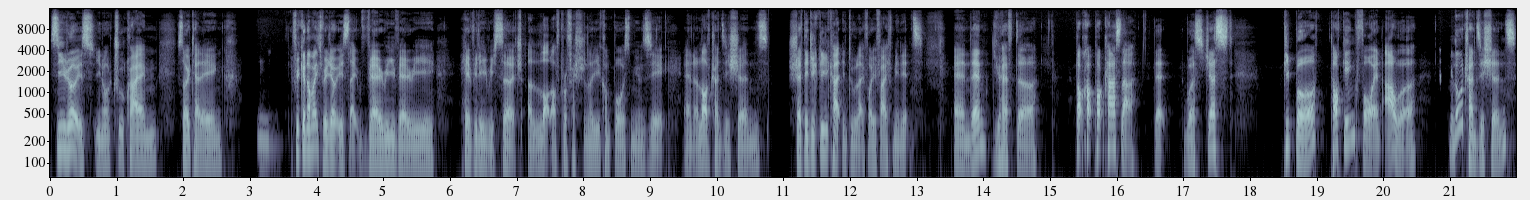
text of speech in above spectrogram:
serial is you know true crime storytelling. Mm. Freakonomics Radio is like very, very heavily researched, a lot of professionally composed music and a lot of transitions, strategically cut into like 45 minutes. And then you have the Talk Hop podcast lah, was just people talking for an hour, no transitions,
